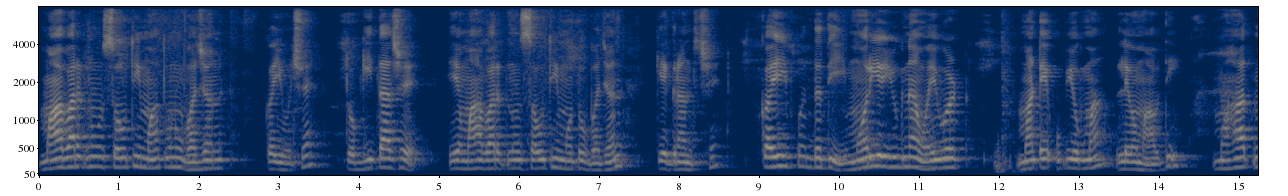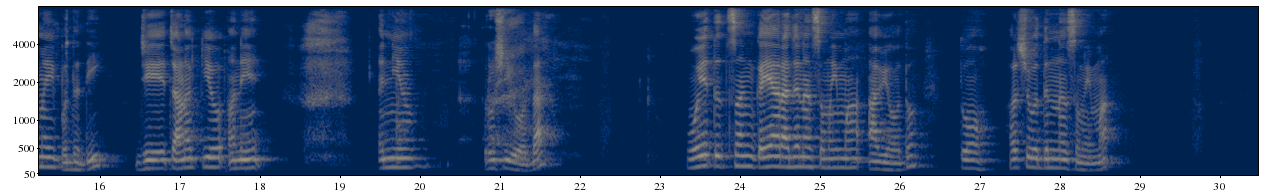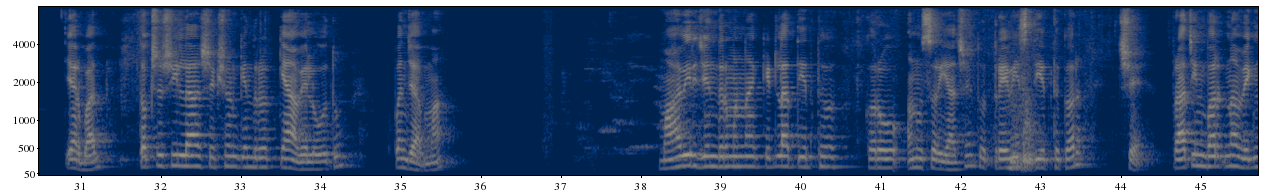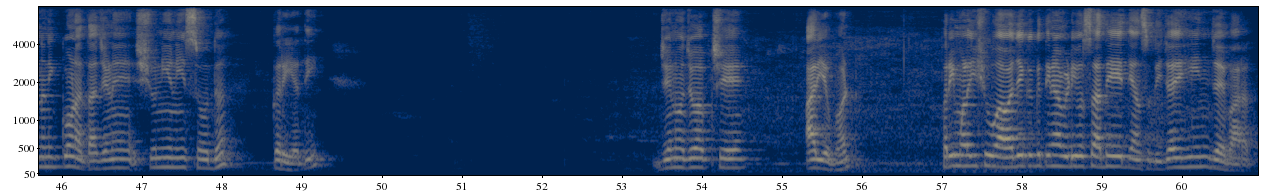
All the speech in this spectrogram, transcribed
મહાભારતનું સૌથી મહત્વનું ભજન કયું છે? તો ગીતા છે, એ મહાભારતનું સૌથી મોટું ભજન કે ગ્રંથ છે. કઈ પદ્ધતિ મૌર્ય યુગના વહીવટ માટે ઉપયોગમાં લેવામાં આવતી? મહાત્મય પદ્ધતિ, જે ચાણક્ય અને અન્ય ઋષિઓ હતા. હોય તત્સંગ કયા રાજાના સમયમાં આવ્યો હતો? તો હર્ષવર્ધનના સમયમાં. ત્યારબાદ તક્ષશિલા શિક્ષણ કેન્દ્ર ક્યાં આવેલું હતું? પંજાબમાં. મહાવીર જૈન ધર્મના કેટલા તીર્થકરો અનુસર્યા છે? તો ત્રેવીસ તીર્થકર છે. પ્રાચીન ભારતના વૈજ્ઞાનિક કોણ હતા? જેણે શૂન્યની શોધ કરી હતી. જેનો જવાબ છે આર્યભટ્ટ. ફરી મળીશું આવા જ એક અગત્યના વીડિયો સાથે. ત્યાં સુધી જય હિન્દ, જય ભારત.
